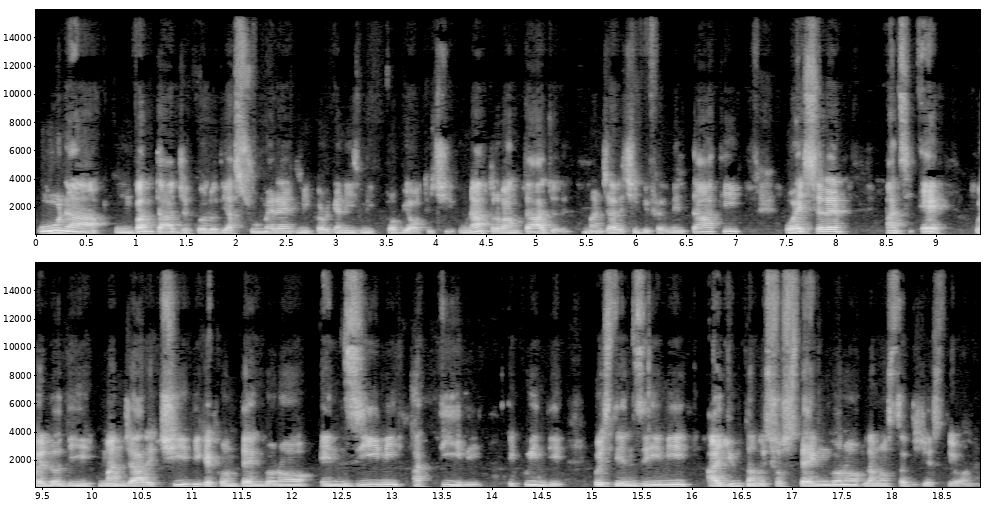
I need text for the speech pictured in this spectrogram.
una, un vantaggio è quello di assumere microorganismi probiotici. Un altro vantaggio di mangiare cibi fermentati può essere, anzi è quello di mangiare cibi che contengono enzimi attivi e quindi questi enzimi aiutano e sostengono la nostra digestione.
